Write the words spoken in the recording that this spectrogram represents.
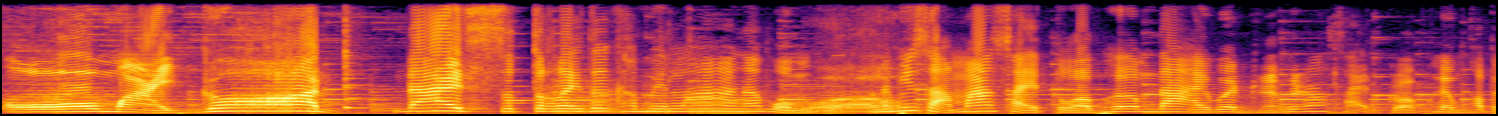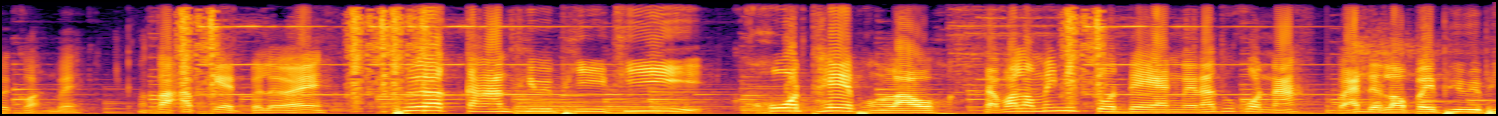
โอ้ my god ได้สเตรเตอร์คาเมล่านะผมนั้นพี่สามารถใส่ตัวเพิ่มได้เว้ยนั้นพี่ต้องใส่ตัวเพิ่มเข้าไปก่อนเว้ยแล้วก็อัปเกรดไปเลย เพื่อการ PVP ที่โคตรเทพของเรา แต่ว่าเราไม่มีตัวแดงเลยนะทุกคนนะแวะเดี๋ยวเราไป PVP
